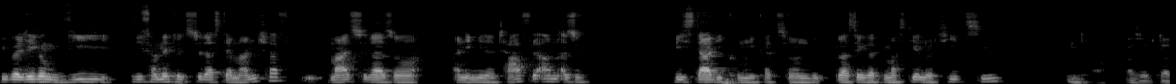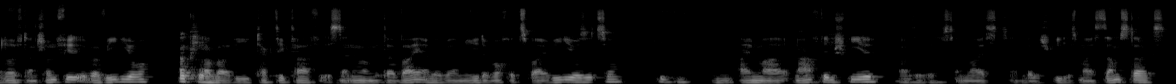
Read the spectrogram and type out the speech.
Überlegungen, wie, wie vermittelst du das der Mannschaft? Malst du da so an irgendwie eine Tafel an? Also wie ist da die Kommunikation? Du, du hast ja gesagt, du machst dir Notizen. Ja, also da läuft dann schon viel über Video. Okay. Aber die Taktiktafel ist dann immer mit dabei, aber wir haben jede Woche zwei Videositzungen. Mhm. Einmal nach dem Spiel, also das ist dann meist, das Spiel ist meist samstags.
